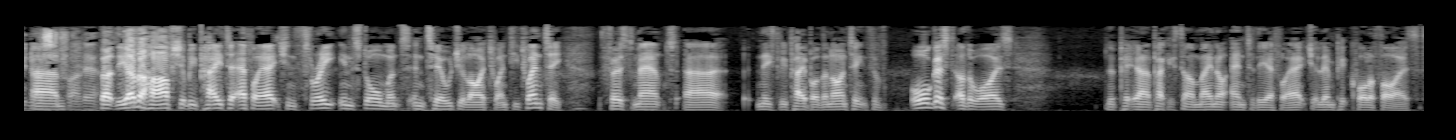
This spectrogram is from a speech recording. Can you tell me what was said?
Be nice to um, find out. But the other half should be paid to FIH in three instalments until July 2020. The first amount uh, needs to be paid by the 19th of August, otherwise the P- uh, Pakistan may not enter the FIH Olympic qualifiers.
